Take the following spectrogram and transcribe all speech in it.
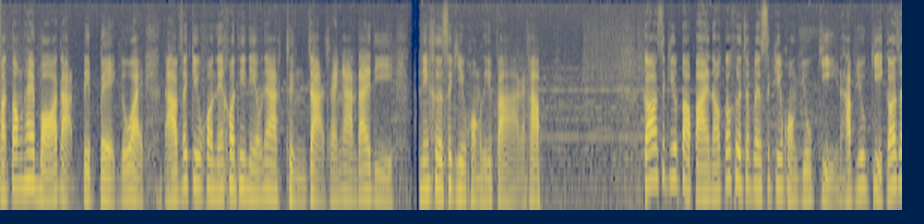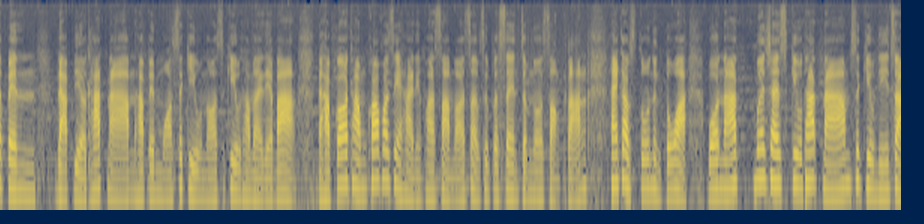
มันต้องให้บอสอะติดเบรกด้วยนะครับสกิลคนนี้คอนติเนียเนี่ยถึงจะใช้งานได้ดีนนี้คือสกิลของรีฟานะครับ ก็สกิลต่อไปเนาะก็คือจะเป็นสกิลของยูกินะครับยูกิก็จะเป็นดาบเดี่ยวธาตุน้ำนะครับเป็นมอสสกิลเนาะสกิลทำอะไรได้บ้างนะครับก็ทำข้อข้อเสียหาย 1,330%จำนวน 2 ครั้ง ให้กับสตูหนึ่งตัวโบนัสเมื่อใช้สกิลธาตุน้ำสกิลนี้จะ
